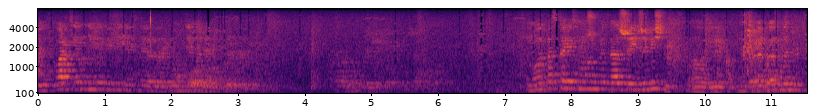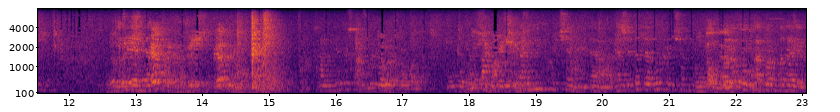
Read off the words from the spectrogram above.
Они в квартиру не вывели, если ремонт делали. Ну, это, скорее всего, может быть, даже и жилищник, э, или как, например, газовый. Да, жилищный прятали, жилищный прятали. А вот это что? Ну, автомат, включены. да. Значит, это выключен Ну, там, э, тот, который подает,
